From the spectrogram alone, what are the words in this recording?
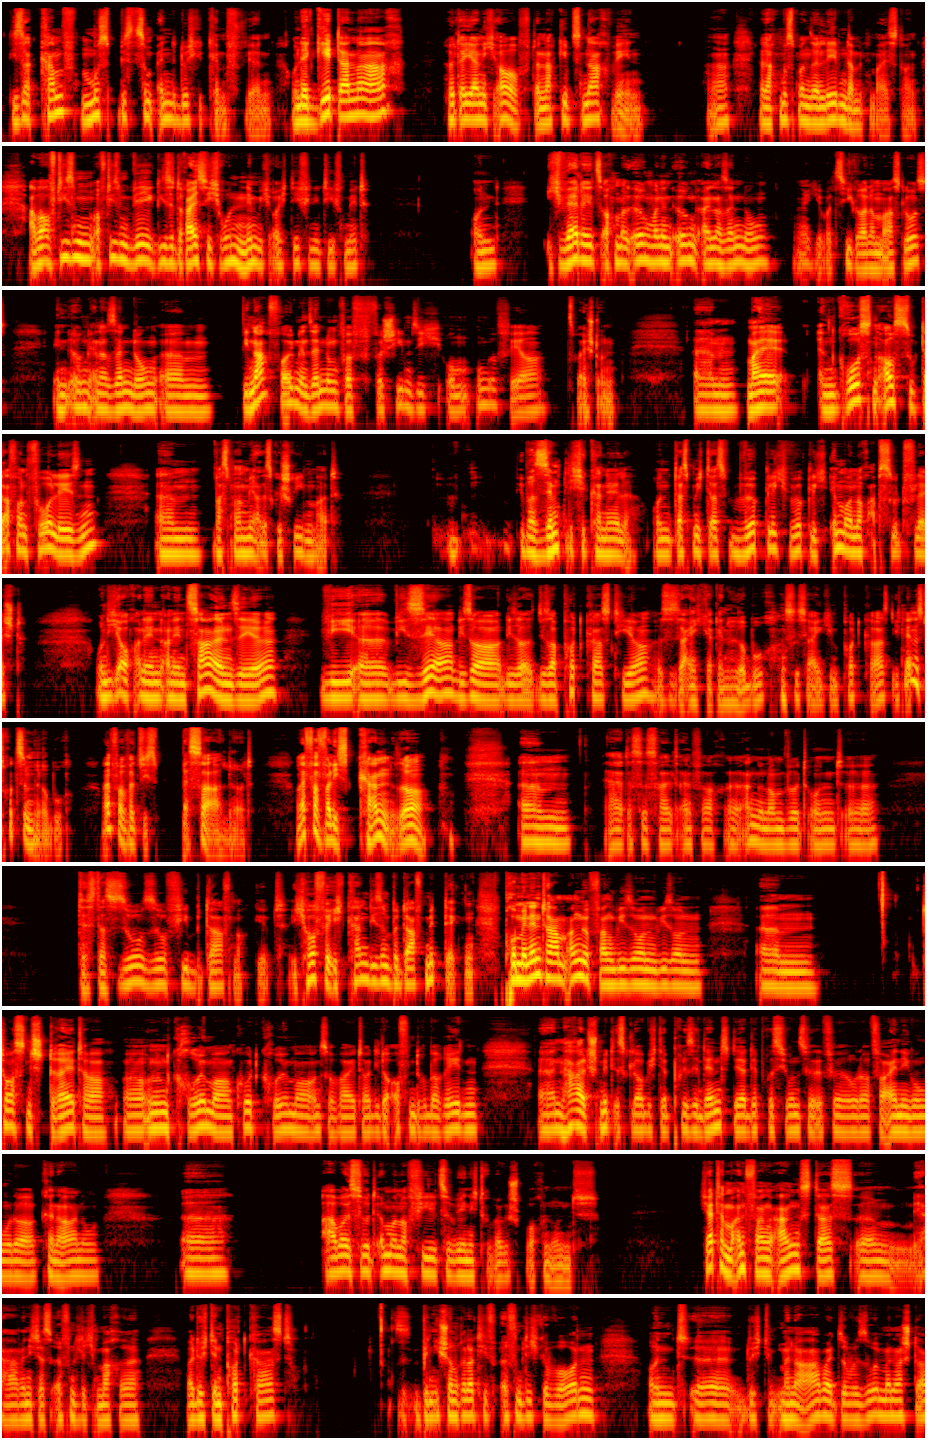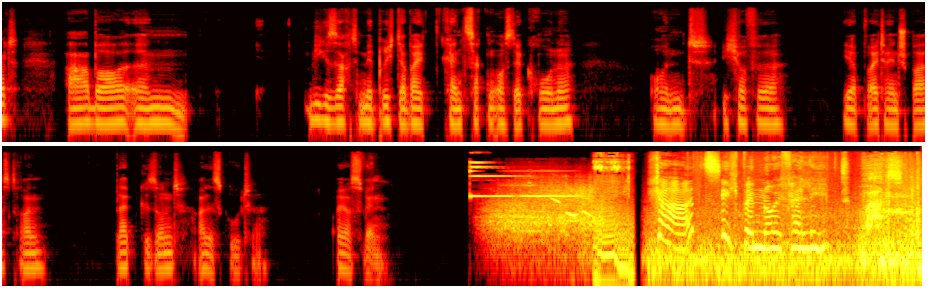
Dieser Kampf muss bis zum Ende durchgekämpft werden. Und er geht danach, hört er ja nicht auf. Danach gibt es Nachwehen. Ja, danach muss man sein Leben damit meistern. Aber auf diesem, auf diesem Weg, diese 30 Runden, nehme ich euch definitiv mit. Und ich werde jetzt auch mal irgendwann in irgendeiner Sendung, ich überziehe gerade maßlos, in irgendeiner Sendung, ähm, die nachfolgenden Sendungen verschieben sich um ungefähr zwei Stunden, ähm, mal einen großen Auszug davon vorlesen, ähm, was man mir alles geschrieben hat. Über sämtliche Kanäle. Und dass mich das wirklich, wirklich immer noch absolut flasht. Und ich auch an den, an den Zahlen sehe, wie, äh, wie sehr dieser, dieser, dieser Podcast hier, es ist ja eigentlich gar kein Hörbuch, es ist ja eigentlich ein Podcast, ich nenne es trotzdem Hörbuch. Einfach, weil es sich besser anhört. einfach, weil ich es kann, so. Ähm, ja, dass es halt einfach äh, angenommen wird und äh, dass das so, so viel Bedarf noch gibt. Ich hoffe, ich kann diesen Bedarf mitdecken. Prominente haben angefangen, wie so ein, wie so ein ähm, Thorsten Sträter äh, und Krömer, Kurt Krömer und so weiter, die da offen drüber reden. Äh, Harald Schmidt ist, glaube ich, der Präsident der Depressionshilfe oder Vereinigung oder keine Ahnung. Äh, aber es wird immer noch viel zu wenig drüber gesprochen und ich hatte am Anfang Angst, dass, ähm, ja, wenn ich das öffentlich mache, weil durch den Podcast bin ich schon relativ öffentlich geworden und äh, durch die, meine Arbeit sowieso in meiner Stadt. Aber ähm, wie gesagt, mir bricht dabei kein Zacken aus der Krone. Und ich hoffe, ihr habt weiterhin Spaß dran. Bleibt gesund, alles Gute. Euer Sven. Schatz, ich bin neu verliebt. Was?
